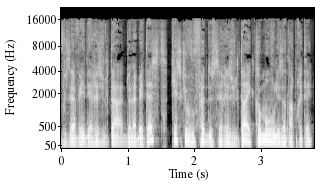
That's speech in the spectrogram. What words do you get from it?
vous avez des résultats de l'AB test. Qu'est-ce que vous faites de ces résultats et comment vous les interprétez?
